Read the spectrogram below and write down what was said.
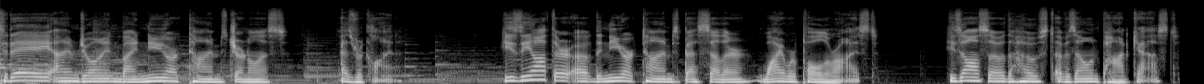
Today, I'm joined by New York Times journalist Ezra Klein. He's the author of the New York Times bestseller, Why We're Polarized. He's also the host of his own podcast,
